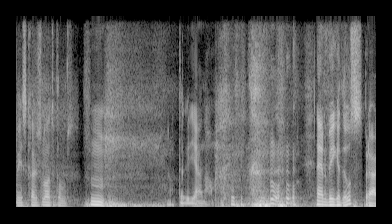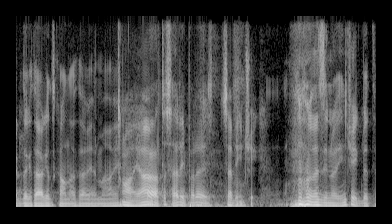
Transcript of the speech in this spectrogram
bija skaļš notikums? Hmm. Tagad jānāk. Nē, nu bija, kad uzsprāga tagad tā gada kalnā tā viena māja. Oh, jā. jā, tas arī pareizi. Sabiņķīgi. Nezinu, inčīgi, bet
